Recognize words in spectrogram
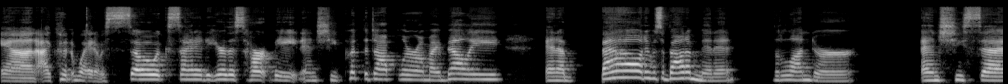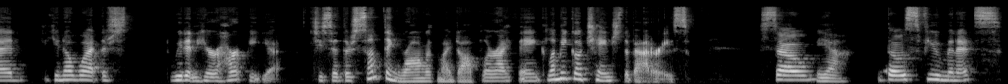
and I couldn't wait. I was so excited to hear this heartbeat and she put the Doppler on my belly and about it was about a minute, a little under and she said, "You know what? There's we didn't hear a heartbeat yet." She said, "There's something wrong with my Doppler, I think. Let me go change the batteries." So, Yeah. those few minutes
